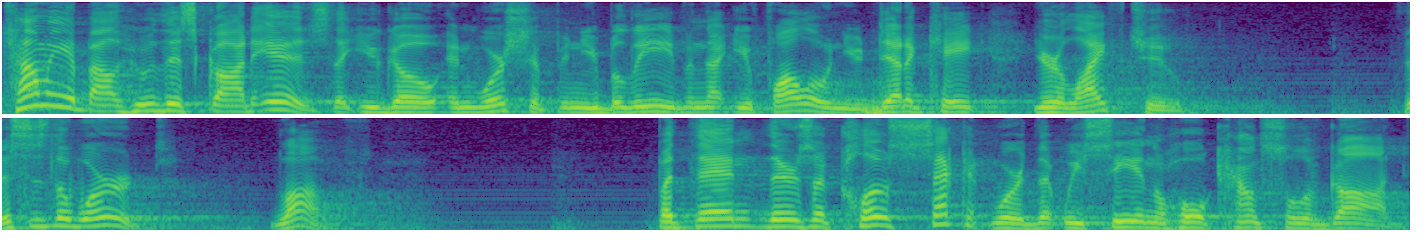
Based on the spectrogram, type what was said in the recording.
tell me about who this God is that you go and worship and you believe and that you follow and you dedicate your life to. This is the word love. But then there's a close second word that we see in the whole counsel of God,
